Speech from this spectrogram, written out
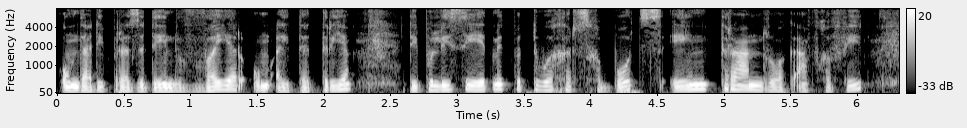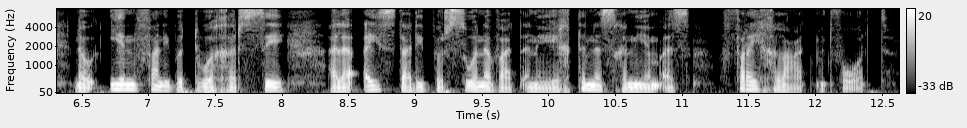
omdat die president weier om uit te tree. Die polisie het met betogers gebots en traanrook afgevuur. Nou een van die betogers sê hulle eis dat die persone wat in hegtenis geneem is, vrygelaat moet word.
